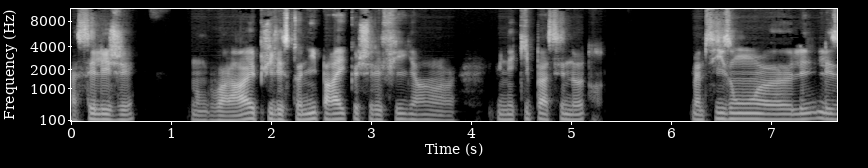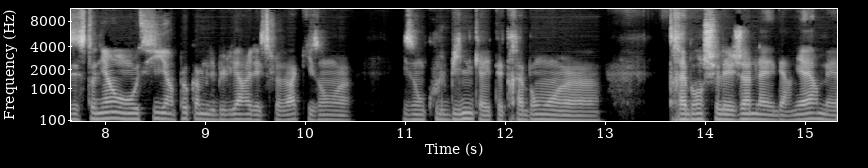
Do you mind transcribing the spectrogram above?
assez léger. Donc voilà. Et puis l'Estonie, pareil que chez les filles, hein, une équipe assez neutre. Même s'ils ont, les, les, Estoniens ont aussi un peu comme les Bulgares et les Slovaques, ils ont, ils ont Kulbin qui a été très bon, très bon chez les jeunes l'année dernière, mais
